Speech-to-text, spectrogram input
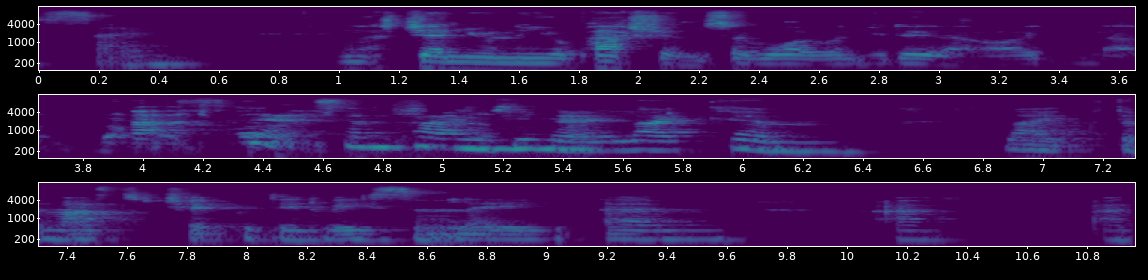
So and that's genuinely your passion. So why wouldn't you do that? Right? That, that that's it. Sometimes, you know, like um, like the Mazda trip we did recently. Um, I've I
